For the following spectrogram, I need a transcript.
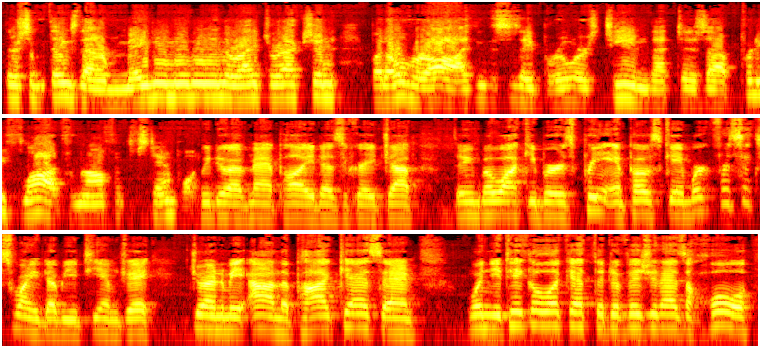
there's some things that are maybe moving in the right direction. But overall, I think this is a Brewers team that is uh, pretty flawed from an offensive standpoint. We do have Matt Pauley does a great job doing Milwaukee Brewers pre and post game work for 620 WTMJ. Joining me on the podcast and when you take a look at the division as a whole,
